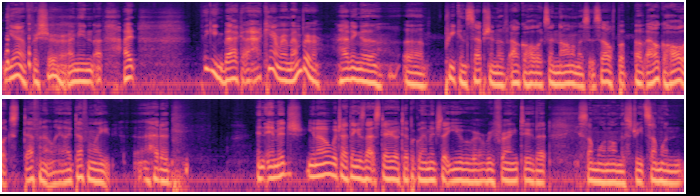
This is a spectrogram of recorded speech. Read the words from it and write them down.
yeah, for sure. I mean, uh, I thinking back, I I can't remember having a, a preconception of Alcoholics Anonymous itself, but of alcoholics, definitely. I definitely had a an image, you know, which I think is that stereotypical image that you were referring to that someone on the street, someone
